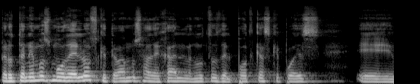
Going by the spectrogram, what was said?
pero tenemos modelos que te vamos a dejar en las notas del podcast que puedes eh,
